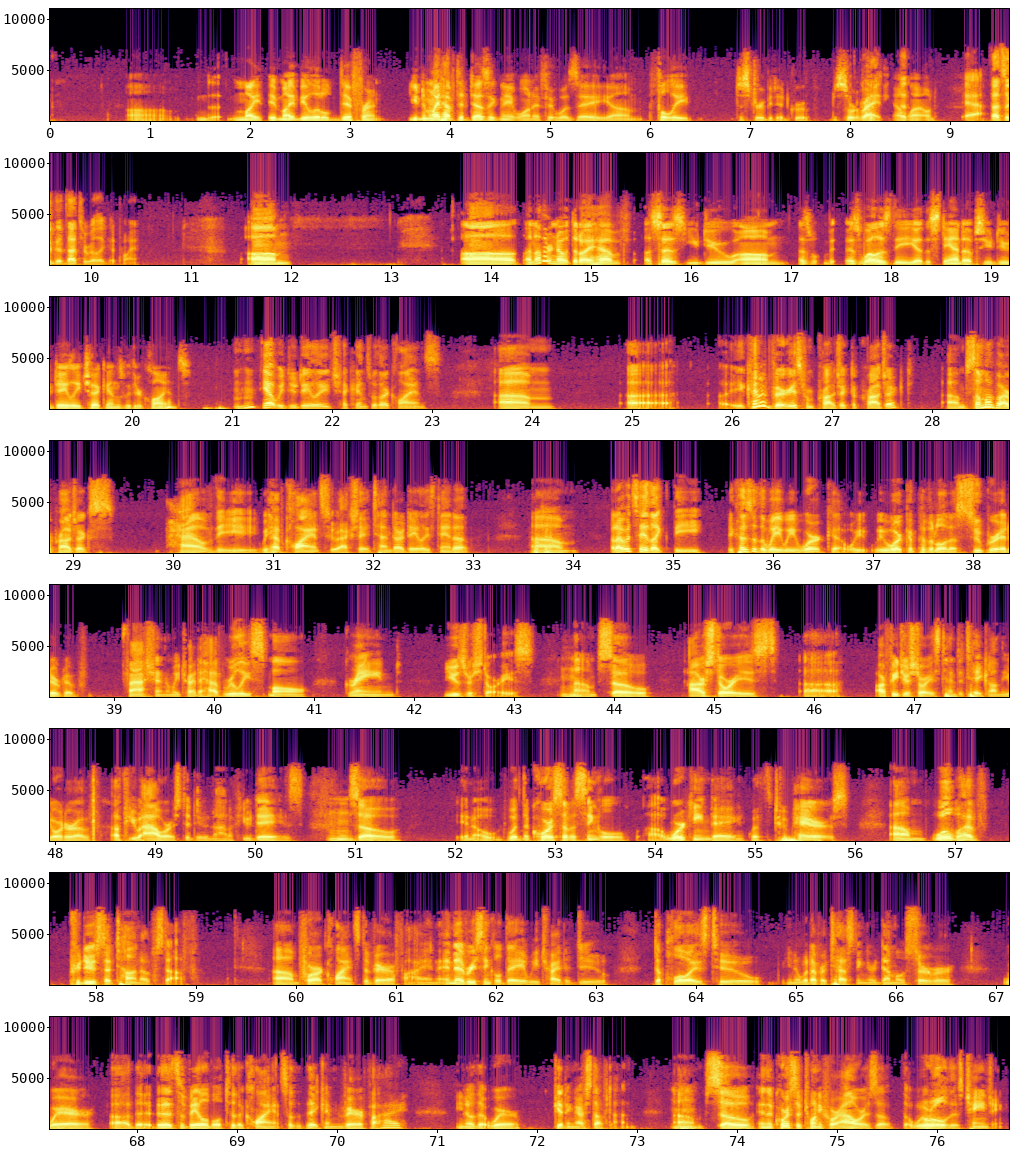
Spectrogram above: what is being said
Um, might it might be a little different. You might have to designate one if it was a um, fully distributed group, just sort of Right. out That- loud. Yeah, that's a good. That's a really good point. Um, uh, another note that I have uh, says you do um, as as well as the uh, the stand-ups, you do daily check-ins with your clients. hmm Yeah, we do daily check-ins with our clients. Um, uh, it kind of varies from project to project. Um, some of our projects have the we have clients who actually attend our daily stand-up. Okay. Um, but I would say like the because of the way we work, uh, we we work at Pivotal at a super iterative fashion, and we try to have really small grained user stories. Mhm. Um, so our stories, uh, our feature stories tend to take on the order of a few hours to do, not a few days. Mhm. So, you know, with the course of a single uh, working day with two pairs, um, we'll have produced a ton of stuff um, for our clients to verify. And, and every single day we try to do deploys to, you know, whatever testing or demo server where uh, that, that it's available to the client so that they can verify, you know, that we're getting our stuff done. Mhm. Um, so in the course of 24 hours, uh, the world is changing.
